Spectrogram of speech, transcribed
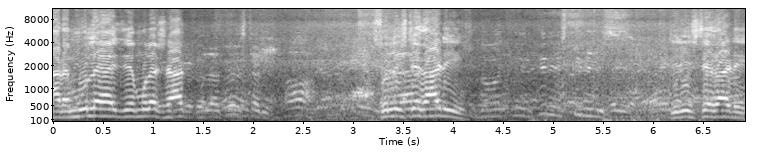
আর মূলে যে মূলে শাক? চল্লিশ টাকা গাড়ি তিরিশ টাকা গাড়ি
